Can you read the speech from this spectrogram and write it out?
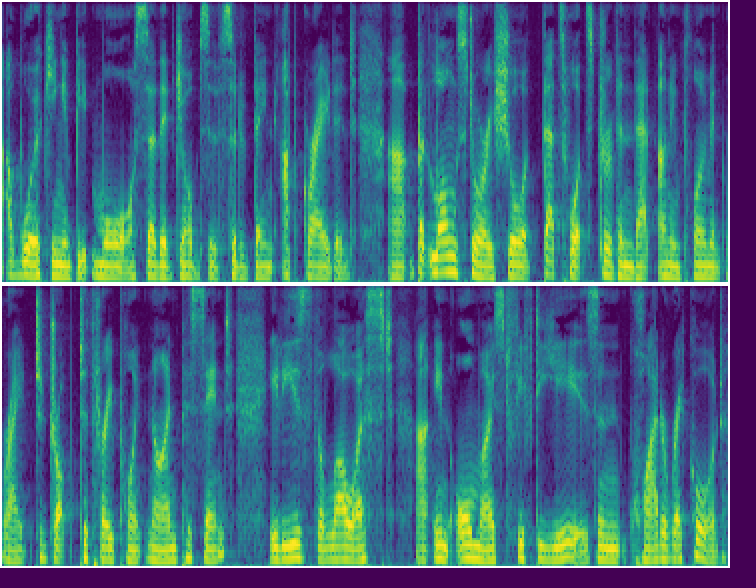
are working a bit more, so their jobs have sort of been upgraded. Uh, but long story short, that's what's driven that unemployment rate to drop to 3.9%. It is the lowest uh, in almost 50 years and quite a record.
